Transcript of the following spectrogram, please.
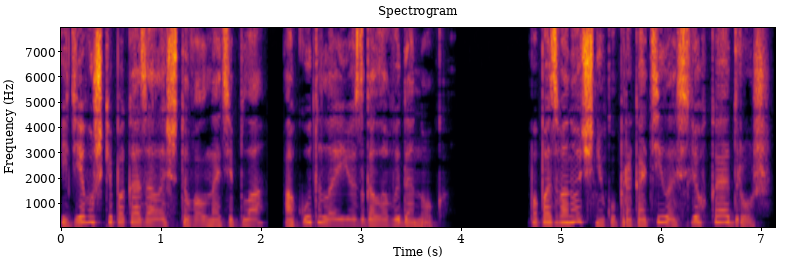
и девушке показалось, что волна тепла окутала ее с головы до ног. По позвоночнику прокатилась легкая дрожь,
